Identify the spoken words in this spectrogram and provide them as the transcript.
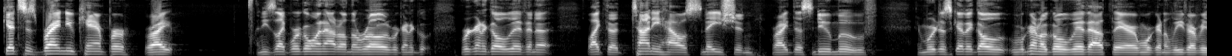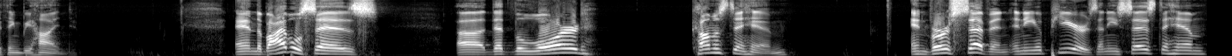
gets his brand new camper, right? And he's like, "We're going out on the road. We're gonna go. We're gonna go live in a like the tiny house nation, right? This new move." and we're just going to go we're to go live out there and we're going to leave everything behind and the bible says uh, that the lord comes to him in verse 7 and he appears and he says to him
